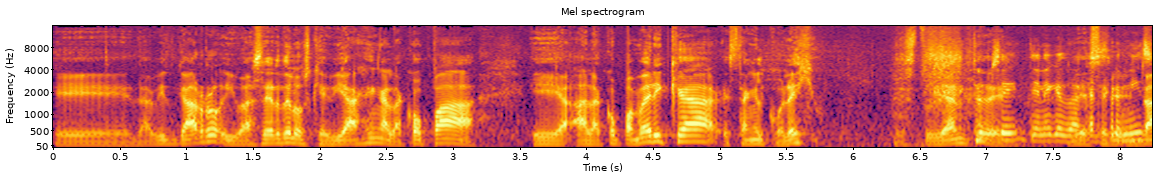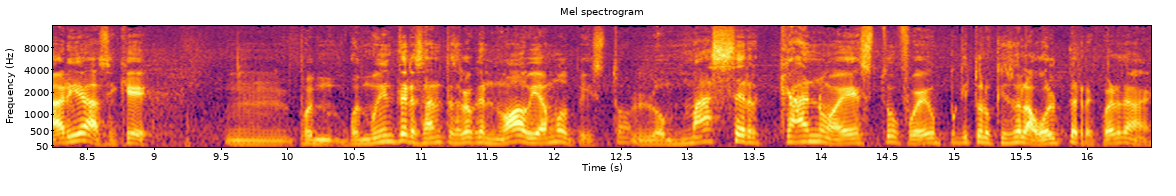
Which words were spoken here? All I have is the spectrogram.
eh, David Garro, y va a ser de los que viajen a la Copa, eh, a la Copa América, está en el colegio, es estudiante de, Sí, tiene que de sacar permiso. secundaria, así que pues, pues muy interesante, es algo que no habíamos visto. Lo más cercano a esto fue un poquito lo que hizo la Volpe, recuerdan,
